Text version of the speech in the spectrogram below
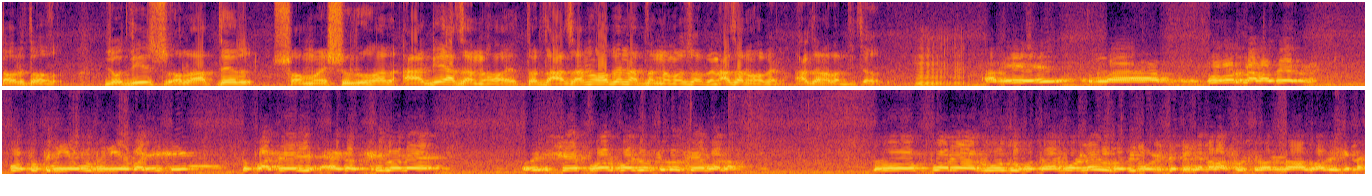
তাহলে তো যদি সলাতের সময় শুরু হওয়ার আগে আজান হয় তাহলে তো আজানও হবে না আপনার নামাজ হবে না। আজানও হবে না আজান আবার দিতে হবে। আমি জোহর নামাজের প্রস্তুতি নিয়ে উঠু নিয়ে বাড়িয়েছি। তো পাশে একটা ছিল না ওই সে পর প্রয়োজন ছিল সে বললাম। তো পরে আর রোজু করতে আর মনে নেই ওইভাবে মসজিদে ঢুকে নামাজ পড়ছে নামাজ হবে কিনা।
